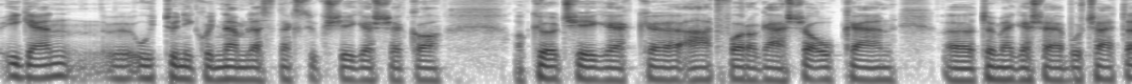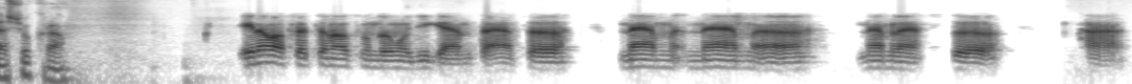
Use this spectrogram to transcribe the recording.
igen, úgy tűnik, hogy nem lesznek szükségesek a, a költségek átfaragása okán tömeges elbocsátásokra? Én alapvetően azt gondolom, hogy igen, tehát nem, nem, nem lesz Hát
